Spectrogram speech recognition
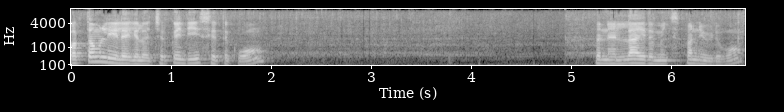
கொத்தமல்லி இலைகள் வச்சுருக்கோம். இதையும் சேர்த்துக்குவோம். இப்போ நல்லா இதை மிக்ஸ் பண்ணி விடுவோம்.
